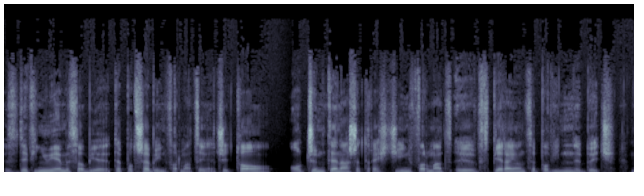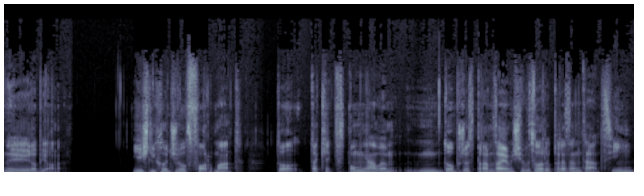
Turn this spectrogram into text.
zdefiniujemy sobie te potrzeby informacyjne, czy to, o czym te nasze treści y, wspierające powinny być y, robione. Jeśli chodzi o format, to tak jak wspomniałem, dobrze sprawdzają się wzory prezentacji,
